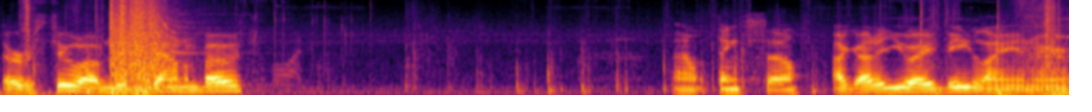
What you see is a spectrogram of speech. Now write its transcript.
There was two of them. Did you down them both? I don't think so. I got a UAV laying there.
